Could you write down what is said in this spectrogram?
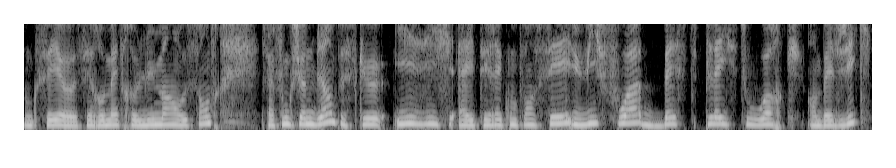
Donc c'est euh, remettre l'humain au centre. Ça fonctionne bien parce que Easy a été récompensé huit fois Best Place to Work en Belgique.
